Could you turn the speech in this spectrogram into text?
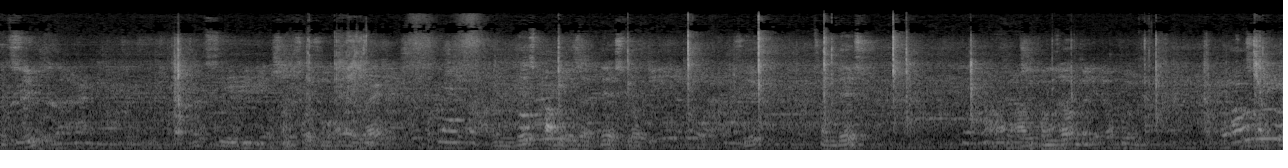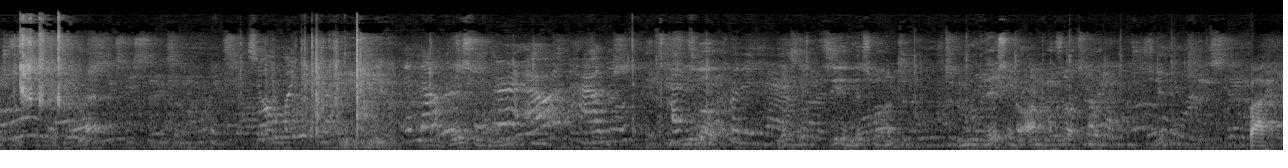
Let's see. Let's see. This is what you had, right? And this probably was at this, look. See? Turn this. Alright, Now it comes up. So when you, and now let's figure out how to how See, look. See, in this one, you move this and the arm goes up. Look. See? Bye.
